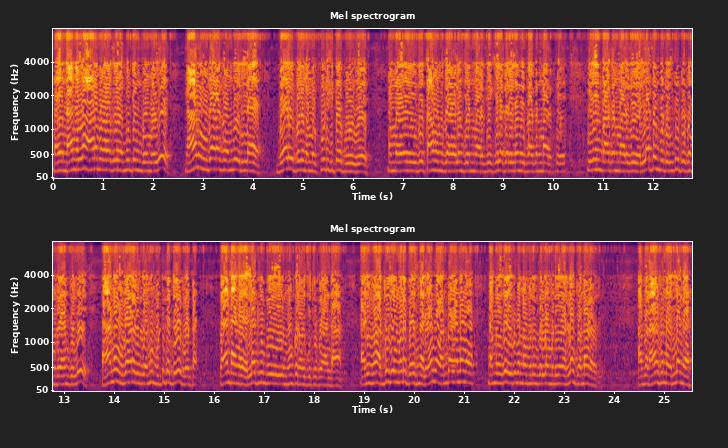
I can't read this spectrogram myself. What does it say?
நாங்கெல்லாம் ஆரம்ப காலத்தில் மீட்டிங் போகும்போது நானும் முபாரக் வந்து இல்லை வேலை போய் நம்ம கூடிக்கிட்டே போகுது. நம்ம இது தாமமுக வேலையும் செய்யணுமா இருக்கு கீழக்கரையிலும் போய் பார்க்கணுமா இருக்கு இதையும் பார்க்கணுமா இருக்கு எல்லாத்தையும் போட்டு இழுத்துட்டு இருக்க முடியாதுன்னு சொல்லி நானும் முபாரக்கு வந்து முட்டுக்கட்டையே போட்டேன். வேண்டாங்க எல்லாத்தையும் போய் மூக்கு நடிச்சிட்டு இருக்க வேண்டாம். அப்படிங்க அப்துல் கூட பேசினாரு. ஏங்க வந்தா தானங்க நம்ம இதை இது பண்ண முடியும் கொள்ள முடியும்? எல்லாம் சொன்னார் அவரு. அப்ப நான் சொன்னேன் இல்லங்க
